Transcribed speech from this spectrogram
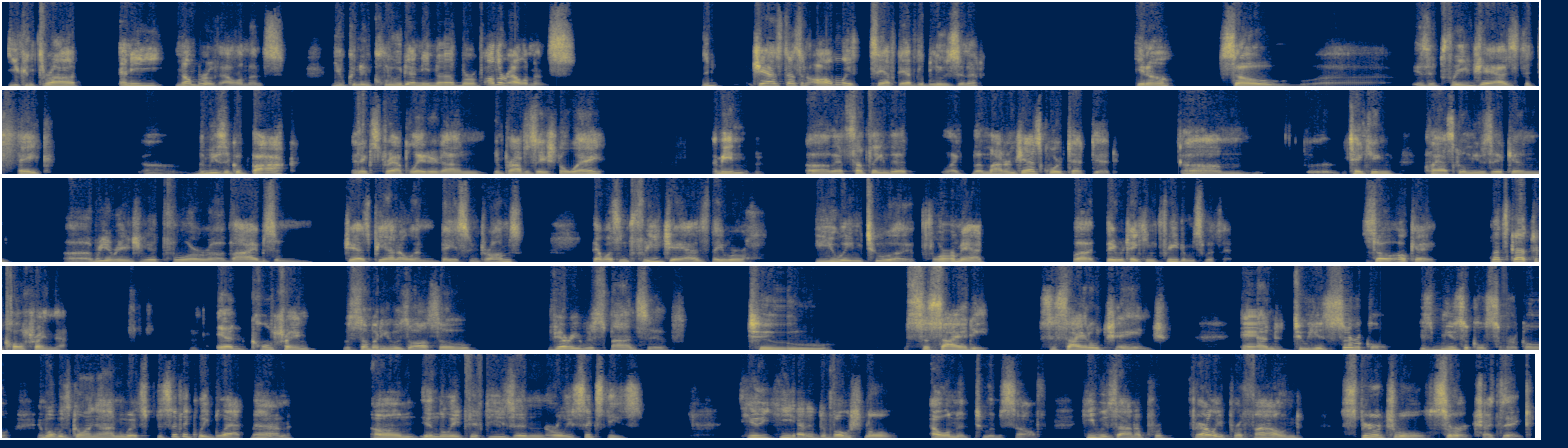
You can throw out any number of elements. You can include any number of other elements. The jazz doesn't always have to have the blues in it. You know? So, uh, is it free jazz to take uh, the music of Bach and extrapolate it on improvisational way? I mean, hmm. uh, that's something that like the modern jazz quartet did, um, uh, taking classical music and uh, rearranging it for uh, vibes and jazz piano and bass and drums. That wasn't free jazz. They were hewing to a format, but they were taking freedoms with it. So, okay, let's get to Coltrane then. Hmm. And Coltrane was somebody who was also very responsive to society, societal change, and to his circle his musical circle and what was going on with specifically black men um, in the late 50s and early 60s. He, he had a devotional element to himself. He was on a pro- fairly profound spiritual search, I think,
